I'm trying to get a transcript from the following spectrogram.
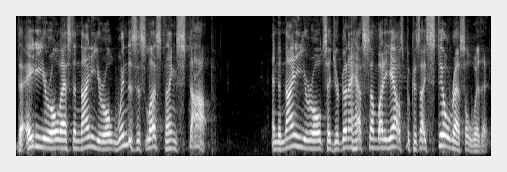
The 80 year old asked the 90 year old, When does this lust thing stop? And the 90 year old said, You're going to have somebody else because I still wrestle with it.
